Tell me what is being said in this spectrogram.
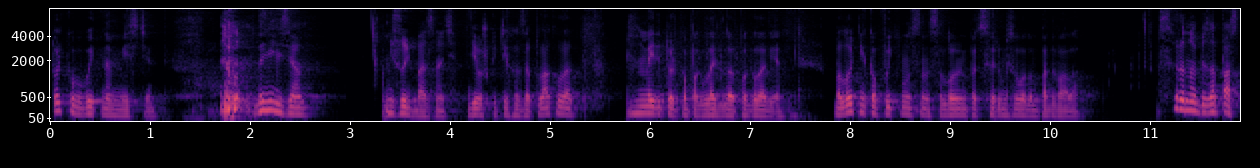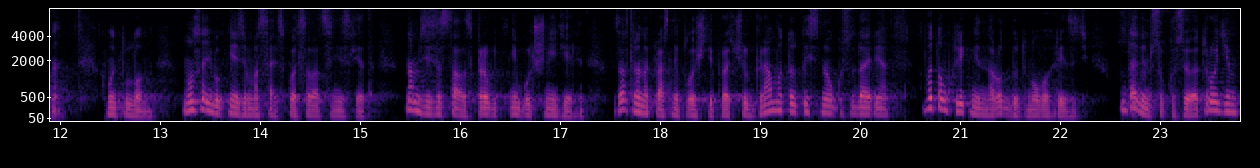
только бы быть нам вместе». «Да нельзя. Не судьба знать». Девушка тихо заплакала, Мэри только погладила по голове. Болотников вытянулся на соломе под сырым сводом подвала. «Сырно безопасно», — хмыкнул он. «Но усадьбу князя Масальского оставаться не след. Нам здесь осталось пробыть не больше недели. Завтра на Красной площади прочтут грамоту от истинного государя, а потом кликнет народ Годуновых резать. Удавим суку свою отродьем,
